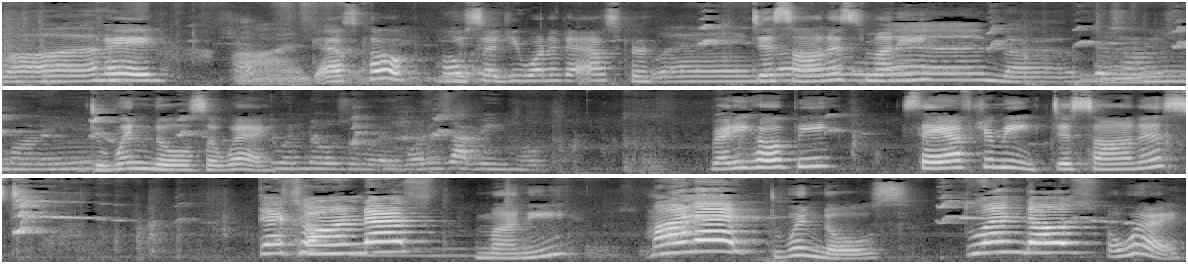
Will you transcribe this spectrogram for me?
Uh, Cade, ask Hope. You said you wanted to ask her. Rainbow, Dishonest money. Dishonest money dwindles away. dwindles away. What does that mean, Hope? Ready, Hopi? Say after me. Dishonest Dishonest money money dwindles dwindles away.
